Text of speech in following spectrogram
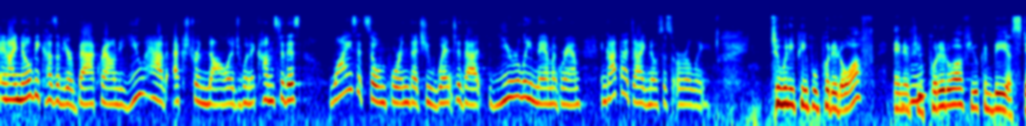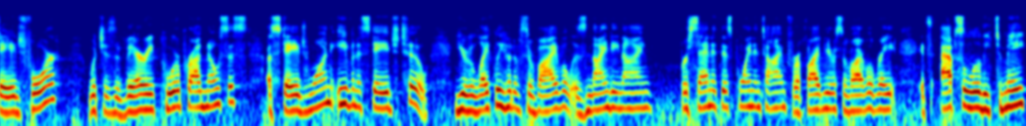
And I know because of your background, you have extra knowledge when it comes to this. Why is it so important that you went to that yearly mammogram and got that diagnosis early? Too many people put it off, and if you mm-hmm. put it off, you can be a stage four, which is a very poor prognosis, a stage one, even a stage two. Your likelihood of survival is 99% at this point in time for a five year survival rate. It's absolutely, to me,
